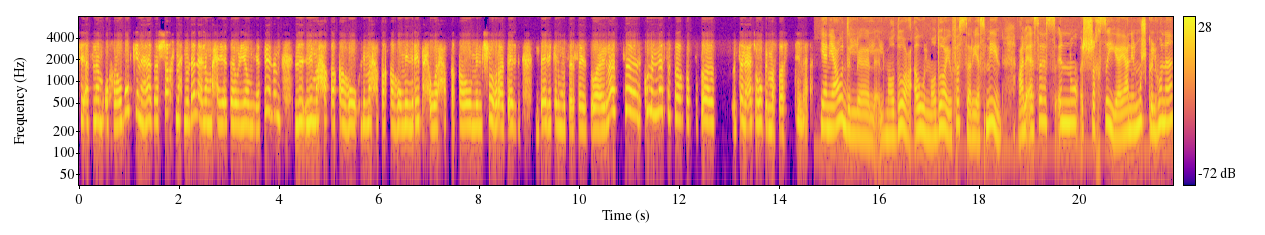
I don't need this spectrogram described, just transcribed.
في أفلام أخرى وممكن هذا الشخص نحن لا نعلم حياته اليومية. فعلا لما حققه لما حققه من ربح وحققه من شهرة ذلك المسلسل كل الناس صنعته بمصاص الدماء. يعني يعود الموضوع أو الموضوع يفسر ياسمين على أساس أنه الشخصية يعني المشكل هنا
